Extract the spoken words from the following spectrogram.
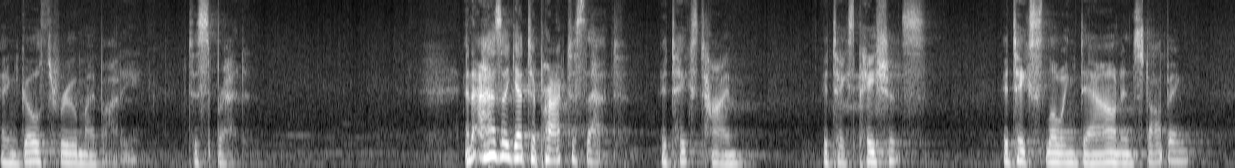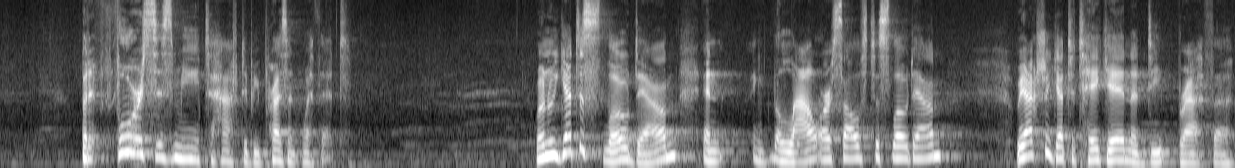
and go through my body, to spread. And as I get to practice that, it takes time, it takes patience, it takes slowing down and stopping. But it forces me to have to be present with it. When we get to slow down and allow ourselves to slow down, we actually get to take in a deep breath. A,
